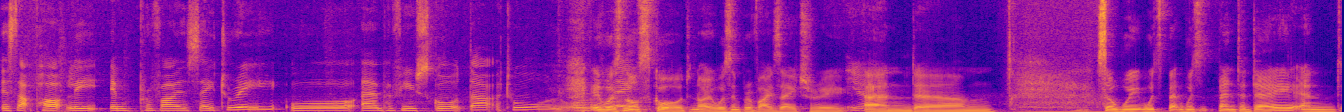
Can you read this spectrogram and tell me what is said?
is that partly improvisatory or um, have you scored that at all? Or It was they- not scored. No, it was improvisatory, Yeah. and um, so we would spend we spent a day, and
